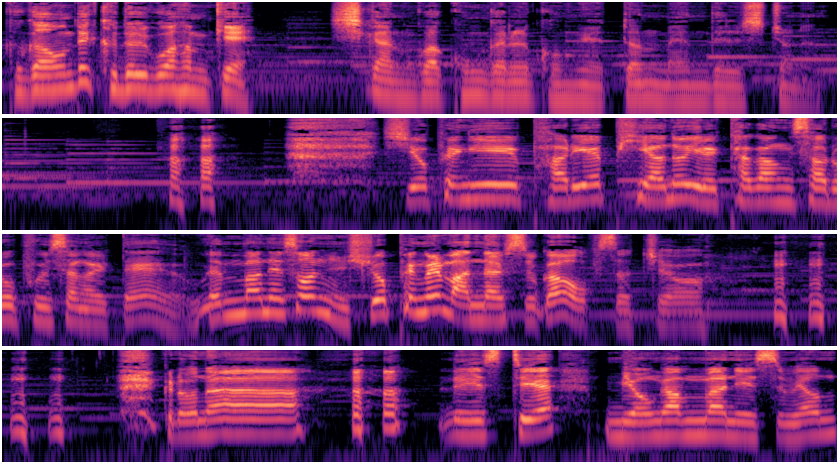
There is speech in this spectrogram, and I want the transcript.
그 가운데 그들과 함께 시간과 공간을 공유했던 멘델스존은 쇼팽이 파리의 피아노 일타 강사로 부상할 때 웬만해선 쇼팽을 만날 수가 없었죠. 그러나 리스트의 명함만 있으면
